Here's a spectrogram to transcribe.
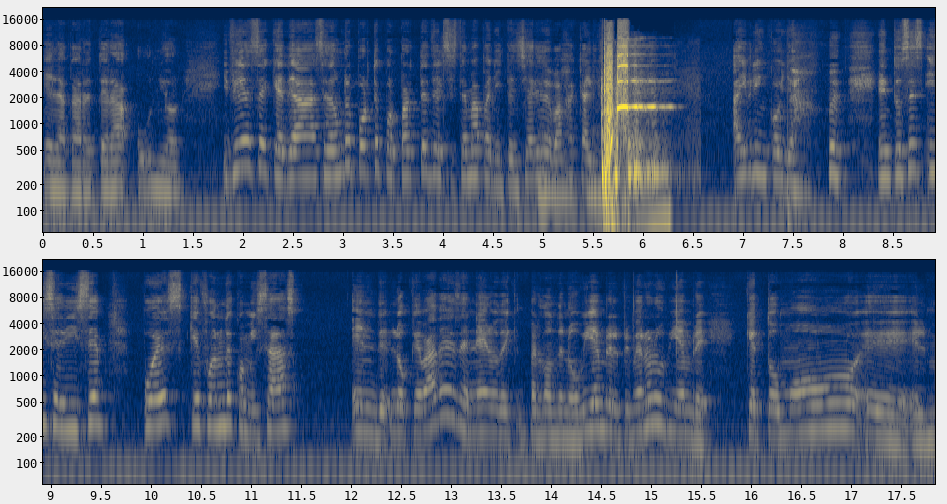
en la carretera Unión. Y fíjense que se da un reporte por parte del sistema penitenciario de Baja California ahí brinco ya. Entonces, y se dice, pues, que fueron decomisadas en lo que va desde enero, de, perdón, de noviembre, el primero de noviembre, que tomó eh, el,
